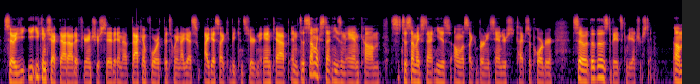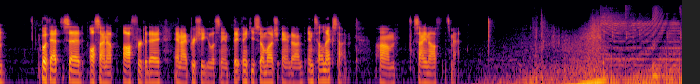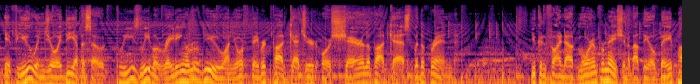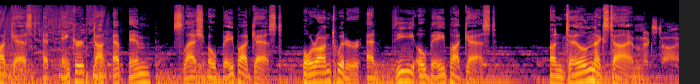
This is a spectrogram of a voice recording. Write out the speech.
So you, you can check that out if you're interested in a back and forth between I guess I guess I could be considered an ANCAP and to some extent he's an ANCOM. To some extent he is almost like a Bernie Sanders type supporter. So th- those debates can be interesting. Um, but with that said, I'll sign up off for today, and I appreciate you listening. Th- thank you so much, and uh, until next time, um, signing off, it's Matt. If you enjoyed the episode, please leave a rating or review on your favorite podcatcher or share the podcast with a friend. You can find out more information about the Obey podcast at anchor.fm slash obey podcast or on Twitter at the obey podcast. Until next time. Next time.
